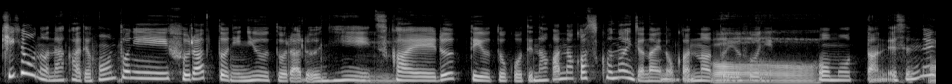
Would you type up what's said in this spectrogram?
企業の中で本当にフラットにニュートラルに使えるっていうところってなかなか少ないんじゃないのかなというふうに思ったんですね。う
